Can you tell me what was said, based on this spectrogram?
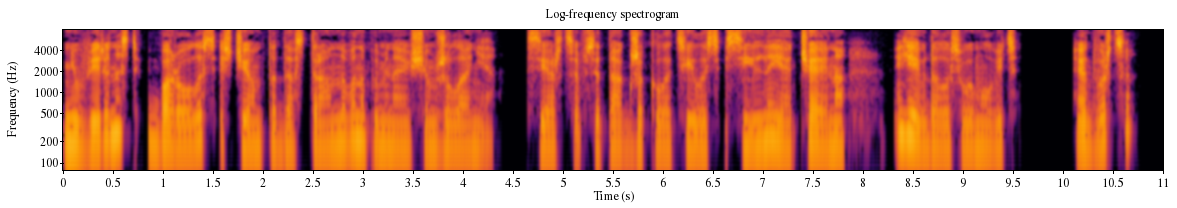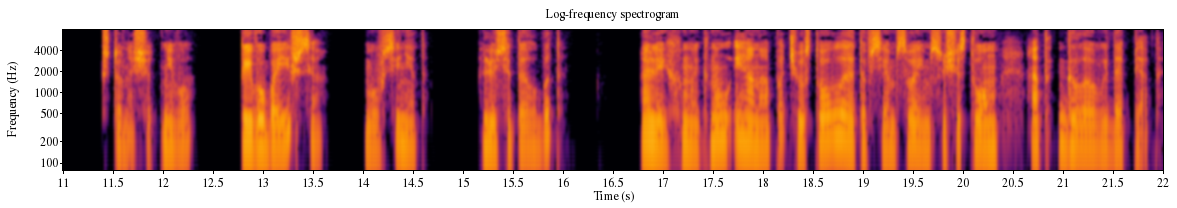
Неуверенность боролась с чем-то до странного напоминающим желание. Сердце все так же колотилось сильно и отчаянно. Ей удалось вымолвить. «Эдвардса? Что насчет него? Ты его боишься?» «Вовсе нет». «Люси Телбот?» Али хмыкнул, и она почувствовала это всем своим существом, от головы до пят.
